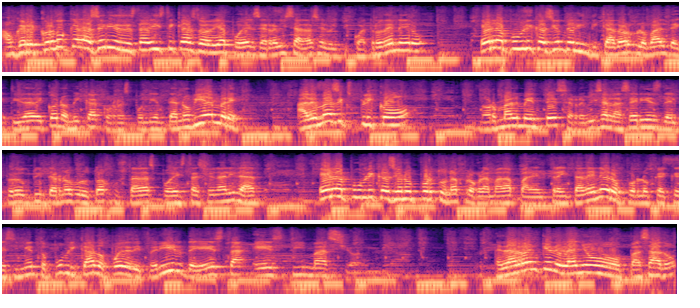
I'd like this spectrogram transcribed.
aunque recordó que las series estadísticas todavía pueden ser revisadas el 24 de enero en la publicación del indicador global de actividad económica correspondiente a noviembre. Además explicó, normalmente se revisan las series del Producto Interno Bruto ajustadas por estacionalidad en la publicación oportuna programada para el 30 de enero, por lo que el crecimiento publicado puede diferir de esta estimación. El arranque del año pasado,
